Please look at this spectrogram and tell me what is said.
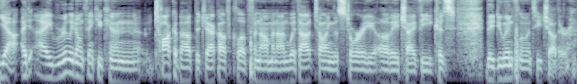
Yeah, I, I really don't think you can talk about the Jackoff Club phenomenon without telling the story of HIV because they do influence each other.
